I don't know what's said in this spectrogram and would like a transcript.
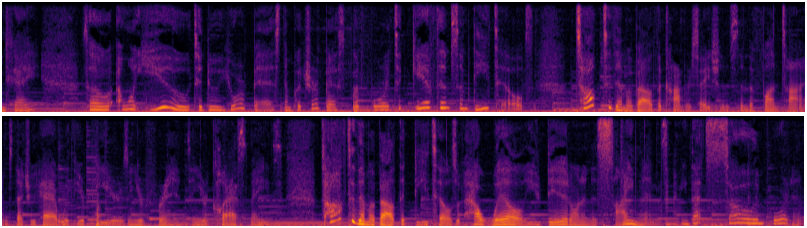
Okay? So I want you to do your best and put your best foot forward to give them some details. Talk to them about the conversations and the fun times that you had with your peers and your friends and your classmates. Talk to them about the details of how well you did on an assignment. I mean, that's so important.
